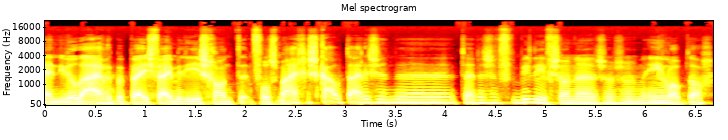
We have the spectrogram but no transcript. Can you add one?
En die wilde eigenlijk bij PSV, maar die is gewoon volgens mij gescout tijdens een, eh, tijdens een familie of zo'n eh, zo, zo'n inloopdag.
